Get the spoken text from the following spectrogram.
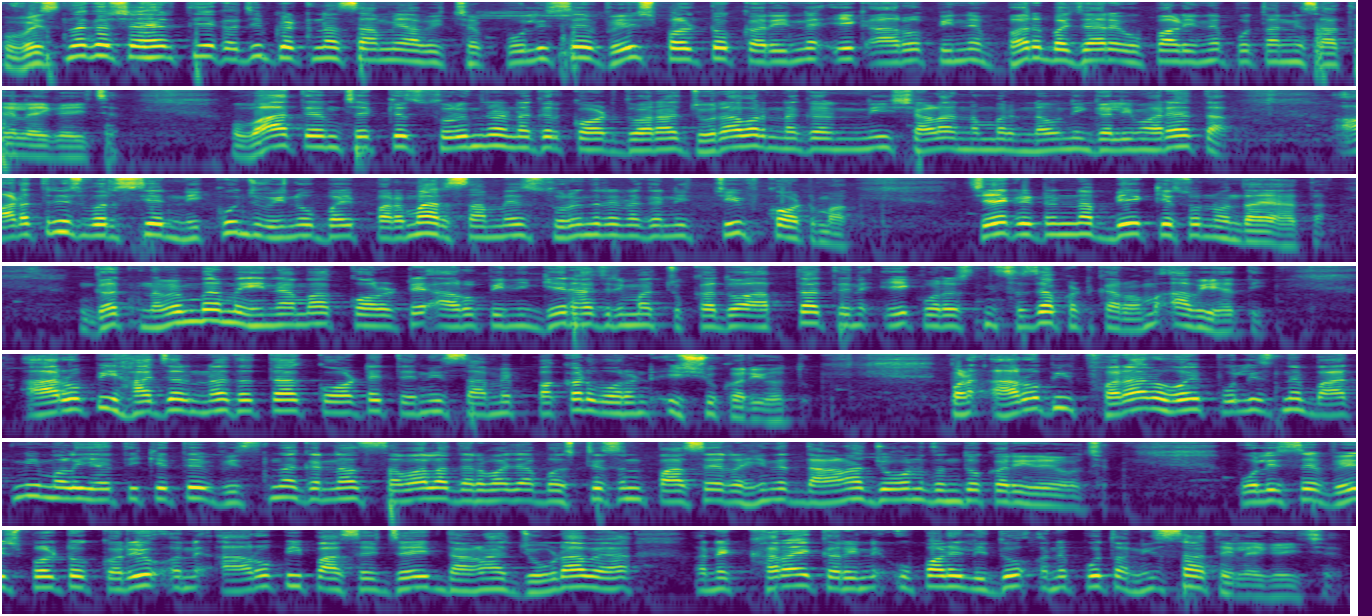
વિસનગર શહેરથી એક અજીબ ઘટના સામે આવી છે. પોલીસે વેશ પલટો કરીને એક આરોપીને ભર બજારે ઉપાડીને પોતાની સાથે લઈ ગઈ છે. વાત એમ છે કે સુરેન્દ્રનગર કોર્ટ દ્વારા જોરાવર નગરની શાળા નંબર નવની ગલીમાં રહેતા આડત્રીસ વર્ષીય નિકુંજ વિનુભાઈ પરમાર સામે સુરેન્દ્રનગરની ચીફ કોર્ટમાં ચેક રિટર્નના બે કેસો નોંધાયા હતા. ગત નવેમ્બર મહિનામાં કોર્ટે આરોપીની ગેરહાજરીમાં ચુકાદો આપતા તેને એક વર્ષની સજા ફટકારવામાં આવી હતી. આરોપી હાજર ન થતાં કોર્ટે તેની સામે પકડ વોરંટ ઇસ્યુ કર્યું હતું. પણ આરોપી ફરાર હોય પોલીસને બાતમી મળી હતી કે તે વિસનગરના સવાલા દરવાજા બસ સ્ટેશન પાસે રહીને દાણા જોવાનો ધંધો કરી રહ્યો છે. પોલીસે વેશપલટો કર્યો અને આરોપી પાસે જઈ દાણા જોડાવ્યા અને ખરાઈ કરીને ઉપાડી લીધો અને પોતાની સાથે લઈ ગઈ છે.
